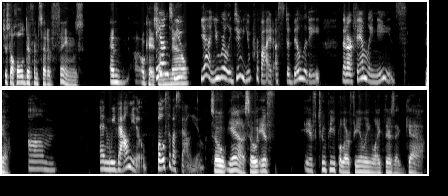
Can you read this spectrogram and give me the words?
just a whole different set of things and uh, okay so And you- now Yeah, you really do. You provide a stability that our family needs. Yeah. Um and we value. Both of us value. so yeah so if if two people are feeling like there's a gap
